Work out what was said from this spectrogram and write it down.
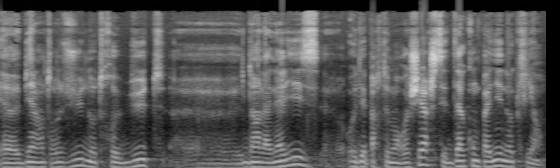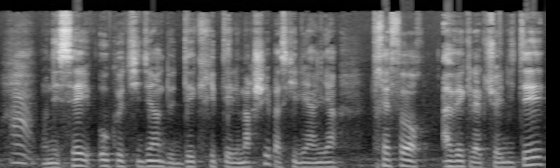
Euh, bien entendu, notre but dans l'analyse au département recherche, c'est d'accompagner nos clients. Hum. On essaye au quotidien de décrypter les marchés parce qu'il y a un lien très fort avec l'actualité.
